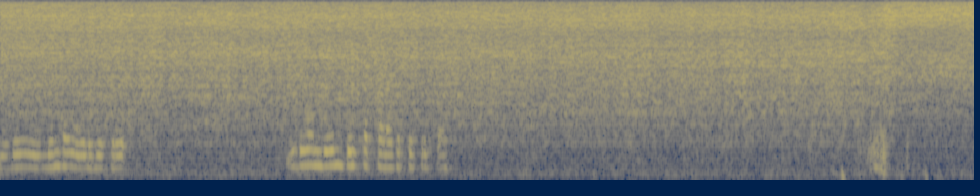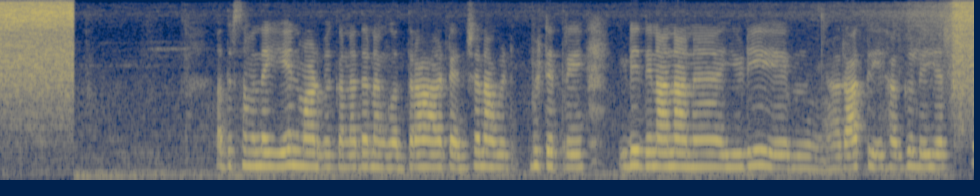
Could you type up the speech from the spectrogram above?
ವಿಡಿಯೋ ಇಲ್ಲಿಂದ ಓಡ್ಬೇಕು ರೀ ಇದು ಒಂದೇನು ಬೇಕಪ್ಪ ಮಾಡಕತ್ತೈತ್ರಪ್ಪ ಅದ್ರ ಸಂಬಂಧ ಏನು ಮಾಡ್ಬೇಕು ಅನ್ನೋದು ನಂಗೆ ಒಂಥರ ಟೆನ್ಷನ್ ಆಗ್ಬಿಟ್ಟು ಬಿಟ್ಟೈತ್ರಿ. ಇಡೀ ದಿನ ನಾನು ಇಡೀ ರಾತ್ರಿ ಹಗಲು ಎಷ್ಟು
